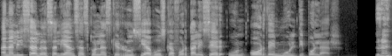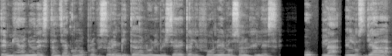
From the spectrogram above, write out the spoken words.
analiza las alianzas con las que Rusia busca fortalecer un orden multipolar. Durante mi año de estancia como profesora invitada en la Universidad de California en Los Ángeles, UCLA, en los ya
